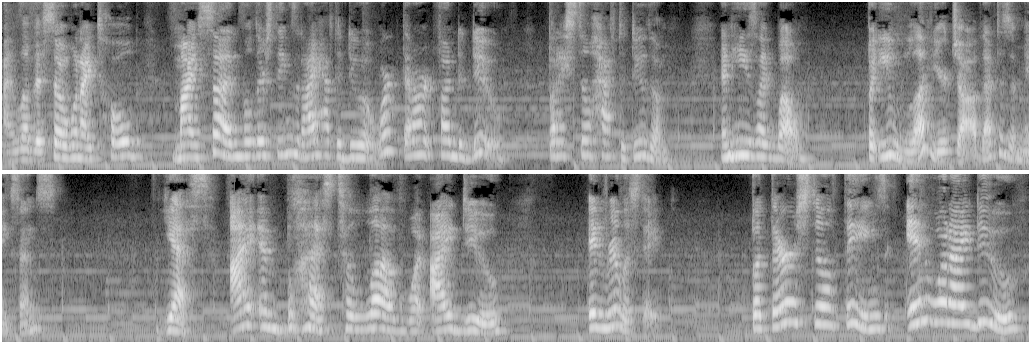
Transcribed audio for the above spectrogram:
I love this. So when I told my son, well, there's things that I have to do at work that aren't fun to do, but I still have to do them. And he's like, well, but you love your job. That doesn't make sense. Yes, I am blessed to love what I do in real estate. But there are still things in what I do,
